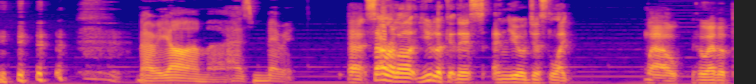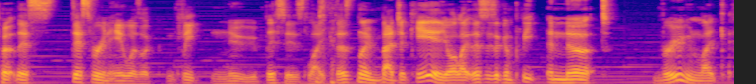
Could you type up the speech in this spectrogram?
Mariama has merit. uh, Saralar, you look at this and you're just like, wow, whoever put this this rune here was a complete noob. This is like, there's no magic here. You're like, this is a complete inert rune. Like,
